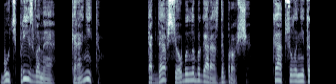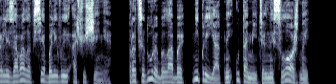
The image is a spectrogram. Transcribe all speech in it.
будь призванная Коронитом. Тогда все было бы гораздо проще. Капсула нейтрализовала все болевые ощущения. Процедура была бы неприятной, утомительной, сложной,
